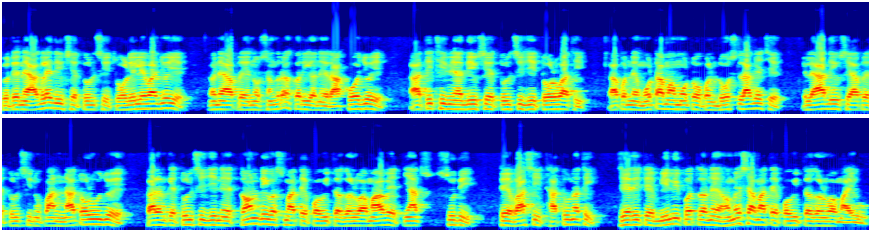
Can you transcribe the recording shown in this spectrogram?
તો તેને આગલે દિવસે તુલસી તોડી લેવા જોઈએ અને આપણે એનો સંગ્રહ કરી અને રાખવો જોઈએ. આ તિથિના દિવસે તુલસીજી તોડવાથી આપણને મોટામાં મોટો પણ દોષ લાગે છે. એટલે આ દિવસે આપણે તુલસીનું પાન ના તોડવું જોઈએ. કારણ કે તુલસીજીને ત્રણ દિવસ માટે પવિત્ર ગણવામાં આવે ત્યાં સુધી તે વાસી થતું નથી. જે રીતે બીલીપત્રને હંમેશા માટે પવિત્ર ગણવામાં આવ્યું.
